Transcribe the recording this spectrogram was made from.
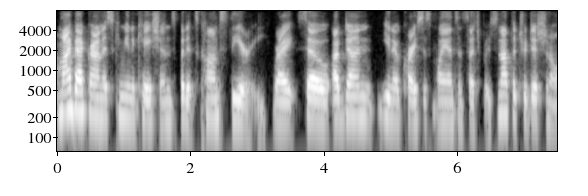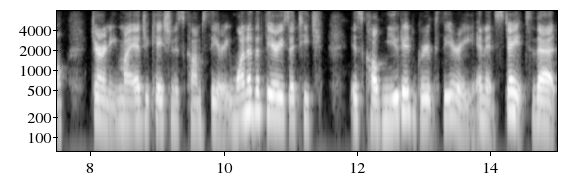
my background is communications, but it's comms theory, right? So I've done, you know, crisis plans and such, but it's not the traditional journey. My education is comms theory. One of the theories I teach is called muted group theory. And it states that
